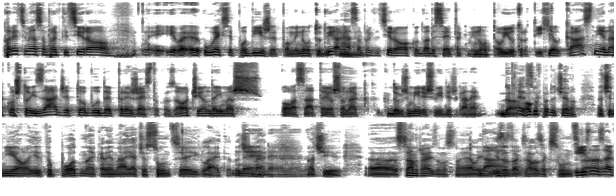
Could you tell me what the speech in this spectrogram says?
Pa recimo ja sam prakticirao, i- uvijek se podiže po minutu, dvije, ali ja sam prakticirao oko 20 minuta ujutro tih, jer kasnije nakon što izađe to bude prežestoko za oči, onda imaš pola sata još onak, dok žmiriš vidiš ga, ne? Da, E, ok. super rečeno. Znači nije ono idete u podne kada je najjače sunce i gledajte. Znači, Ne, ne, ne, ne. Znači uh, sunrise, odnosno je li, Da. izlazak, zalazak sunca. Izlazak,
